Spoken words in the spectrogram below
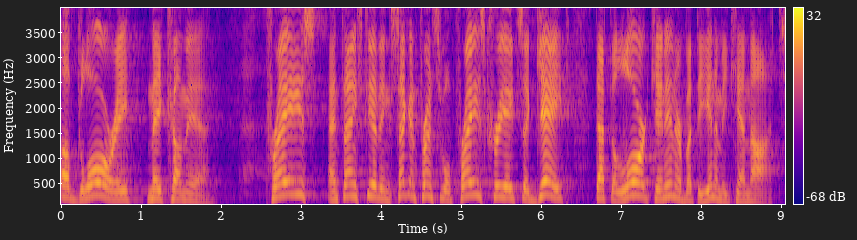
of glory may come in. Praise and thanksgiving. Second principle praise creates a gate that the Lord can enter, but the enemy cannot.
